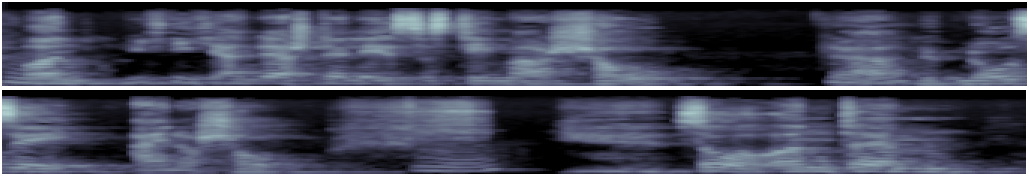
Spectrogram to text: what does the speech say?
Mhm. Und wichtig an der Stelle ist das Thema Show. Ja, mhm. Hypnose einer Show. Mhm. So, und ähm,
